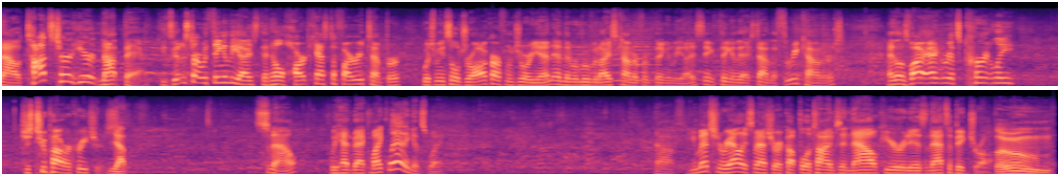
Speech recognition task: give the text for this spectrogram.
Now, Todd's turn here, not bad. He's going to start with Thing in the Ice, then he'll hard cast a Fiery Temper, which means he'll draw a card from Jori En and then remove an ice counter from Thing in the Ice. Thing in the Ice down to three counters. And those Fire Aggregates currently just two power creatures. Yep. So now we head back Mike Lanigan's way. Now, you mentioned Reality Smasher a couple of times, and now here it is, and that's a big draw. Boom.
